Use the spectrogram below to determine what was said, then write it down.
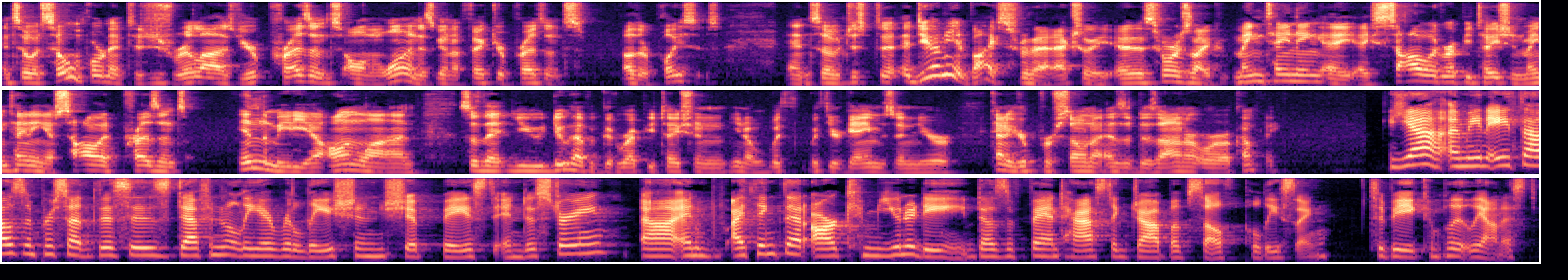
And so it's so important to just realize your presence on one is going to affect your presence other places. And so, just to, do you have any advice for that, actually, as far as like maintaining a, a solid reputation, maintaining a solid presence in the media online so that you do have a good reputation, you know, with, with your games and your kind of your persona as a designer or a company? Yeah, I mean, 8,000%. This is definitely a relationship based industry. Uh, and I think that our community does a fantastic job of self policing, to be completely honest.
